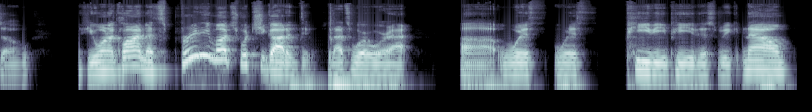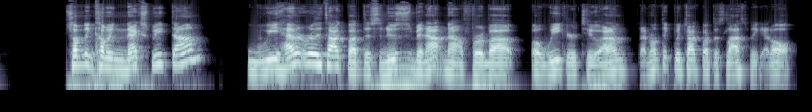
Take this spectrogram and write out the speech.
So, if you want to climb, that's pretty much what you got to do. So that's where we're at, uh, with with PvP this week. Now, something coming next week, Dom. We haven't really talked about this. The news has been out now for about a week or two. I don't I don't think we talked about this last week at all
